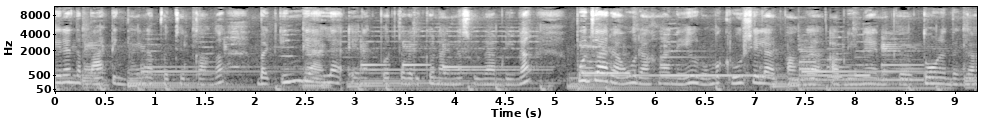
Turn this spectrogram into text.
சிறந்த பேட்டிங் லைனப் வச்சுருக்காங்க. பட் இந்தியாவில் எனக்கு பொறுத்த வரைக்கும் நான் என்ன சொல்வேன் அப்படின்னா புஜாராவும் ரஹானேயும் ரொம்ப குரூஷியலாக இருப்பாங்க அப்படின்னு எனக்கு தோணுதுங்க.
